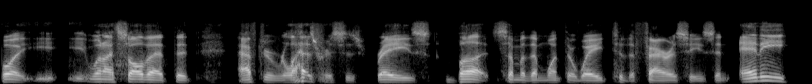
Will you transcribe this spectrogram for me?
boy, when I saw that that after Lazarus is raised, but some of them went their way to the Pharisees, and any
